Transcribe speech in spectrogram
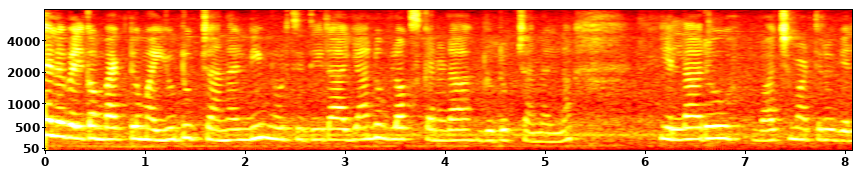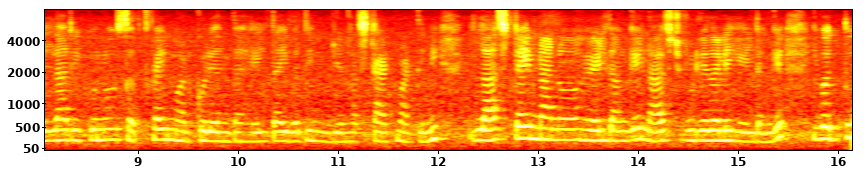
hello welcome back to my YouTube channel ನೀವು ನೋಡ್ತಿದ್ದೀರಾ ಯಾನು ಬ್ಲಾಗ್ಸ್ ಕನ್ನಡ ಯೂಟ್ಯೂಬ್ ಚಾನಲ್ನ ಎಲ್ಲರೂ ವಾಚ್ ಮಾಡ್ತಿರೋ ಎಲ್ಲರಿಗೂ ಸಬ್ಸ್ಕ್ರೈಬ್ ಮಾಡ್ಕೊಳ್ಳಿ ಅಂತ ಹೇಳ್ತಾ ಇವತ್ತಿನ ವಿಡಿಯೋನ ಸ್ಟಾರ್ಟ್ ಮಾಡ್ತೀನಿ. ಲಾಸ್ಟ್ ಟೈಮ್ ನಾನು ಹೇಳ್ದಂಗೆ ಲಾಸ್ಟ್ ವಿಡಿಯೋದಲ್ಲಿ ಹೇಳ್ದಂಗೆ, ಇವತ್ತು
